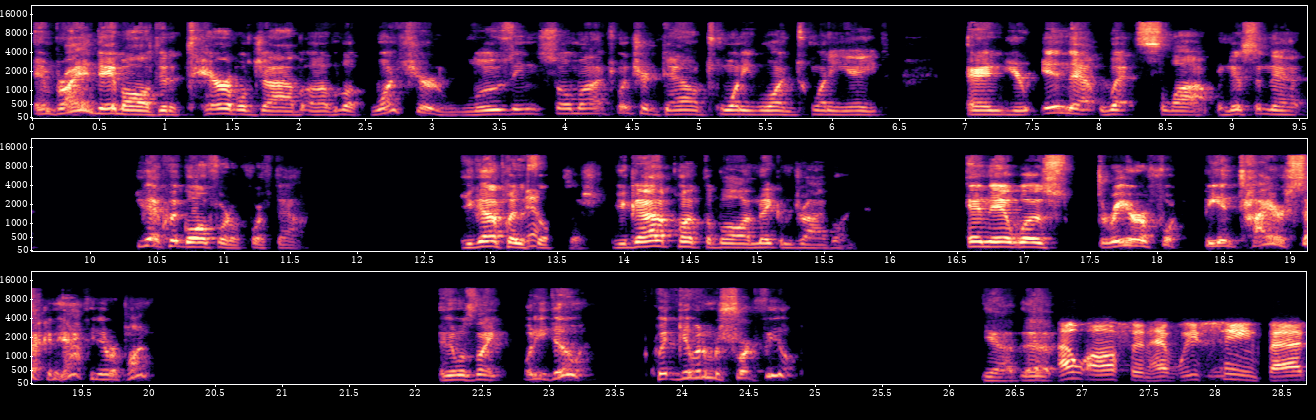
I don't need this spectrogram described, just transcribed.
and Brian Daboll did a terrible job of look, once you're losing so much, once you're down 21, 28, and you're in that wet slop and this and that, you got to quit going for it on fourth down. You got to play the yeah. field position. You got to punt the ball and make them drive on you. And there was three or four, the entire second half, he never punted. And it was like, what are you doing? Quit giving them a short field. Yeah. That, How often have we seen bad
